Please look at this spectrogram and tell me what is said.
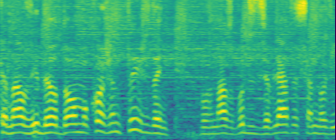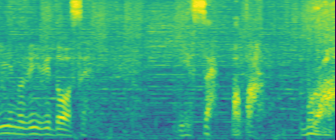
канал Відеодому кожен тиждень, бо в нас будуть з'являтися нові і нові відоси. І все, па-па. Бра!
